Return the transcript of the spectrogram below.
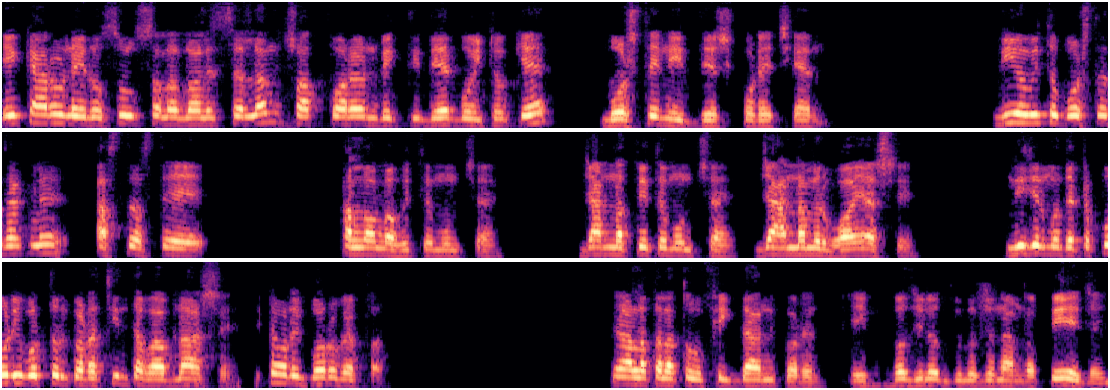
এই কারণে রসুল সাল্লাম সৎপরায়ণ ব্যক্তিদের বৈঠকে বসতে নির্দেশ করেছেন। নিয়মিত বসতে থাকলে আস্তে আস্তে আল্লাহ আল্লাহ হইতে মন চায়, জান্নাত পেতে মন চায় যার নামের ভয় আসে, নিজের মধ্যে একটা পরিবর্তন করার চিন্তা ভাবনা আসে। এটা অনেক বড় ব্যাপার। আল্লাহ তালা তৌফিক দান করেন। এই ফজিলতগুলো যেন আমরা পেয়ে যাই।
